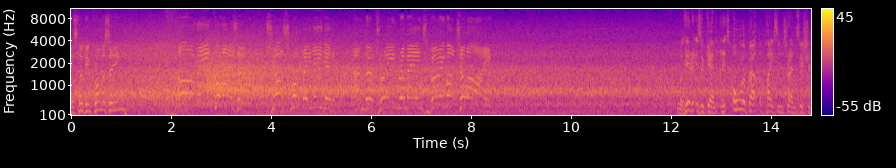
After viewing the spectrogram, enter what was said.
It's looking promising. Oh, the equaliser! Just what they needed, and the dream remains very much alive. Well, here it is again, and it's all about the pace in transition.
